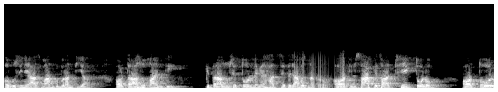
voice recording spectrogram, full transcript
اور اسی نے آسمان کو بلند کیا اور ترازو قائم کی کہ ترازو سے تولنے میں حد سے تجاوز نہ کرو اور انصاف کے ساتھ ٹھیک تولو اور تول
